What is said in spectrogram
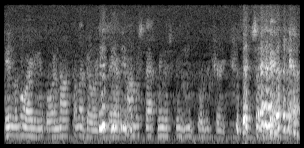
in the morning and go and knock on the door and say, I promised that minister you'd go to church. So they had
